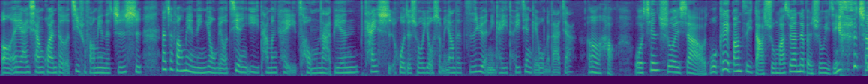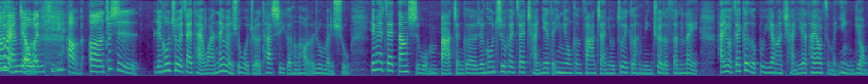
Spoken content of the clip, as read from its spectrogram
呃 AI 相关的技术方面的知识。那这方面您有没有建议他们可以从哪边开始，或者说有什么样的资源，你可以推荐给我们大家？嗯，好，我先说一下哦，我可以帮自己打书吗？虽然那本书已经 出当然没有问题。好，呃，就是人工智慧在台湾那本书，我觉得它是一个很好的入门书，因为在当时我们把整个人工智慧在产业的应用跟发展有做一个很明确的分类，还有在各个不一样的产业它要怎么应用，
